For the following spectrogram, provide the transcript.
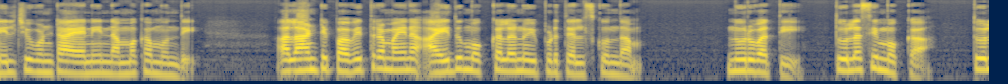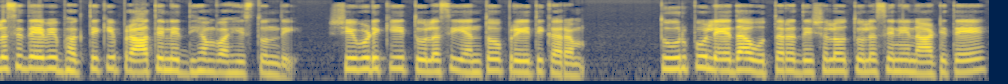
నిలిచి ఉంటాయని నమ్మకం ఉంది అలాంటి పవిత్రమైన ఐదు మొక్కలను ఇప్పుడు తెలుసుకుందాం. నుర్వతి తులసి మొక్క. తులసిదేవి భక్తికి ప్రాతినిధ్యం వహిస్తుంది. శివుడికి తులసి ఎంతో ప్రీతికరం. తూర్పు లేదా ఉత్తర దిశలో తులసిని నాటితే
